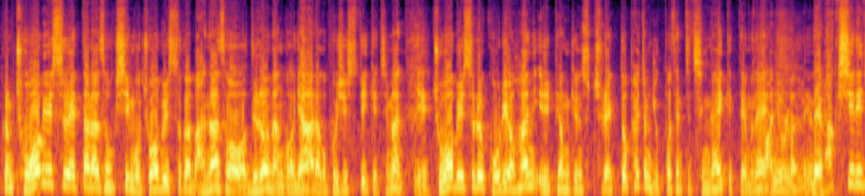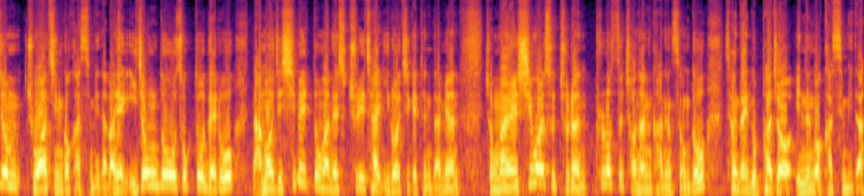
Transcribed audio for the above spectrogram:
그럼 조업일수에 따라서 혹시 뭐 조업일수가 많아서 늘어난 거냐라고 보실 수도 있겠지만 예. 조업일수를 고려한 일평균 수출액도 8.6% 증가했기 때문에 어, 많이 올랐네요. 네, 확실히 좀 좋아진 것 같습니다. 만약 이 정도 속도대로 나머지 10일 동안의 수출이 잘 이루어지게 된다면 정말 10월 수출은 플러스 전환 가능성도 상당히 높아져 있는 것 같습니다.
